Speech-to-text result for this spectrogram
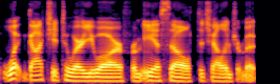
What got you to where you are from ESL to Challengermode?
